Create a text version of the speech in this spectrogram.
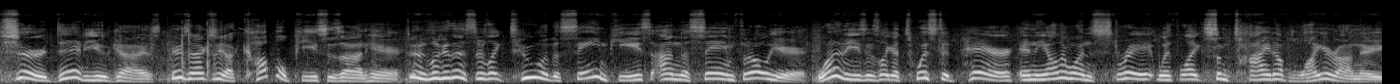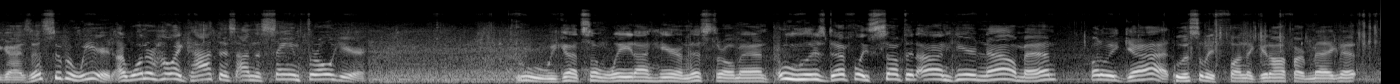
Sure did, you guys. There's actually a couple pieces on here. Dude, look at this. There's like two of the same piece on the same throw here. One of these is like a twisted pair, and the other one's straight with like some tied up wire on there, you guys. That's super weird. I wonder how I got this on the same throw here. Ooh, we got some weight on here in this throw, man. Ooh, there's definitely something on here now, man. What do we got? Ooh, this will be fun to get off our magnet.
